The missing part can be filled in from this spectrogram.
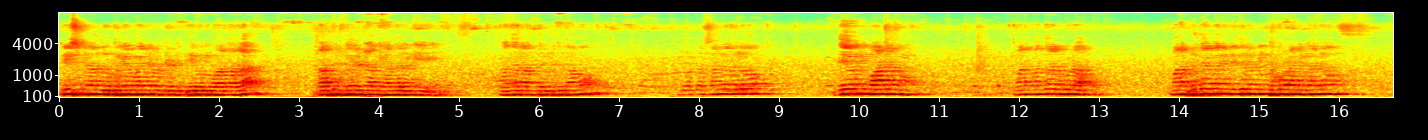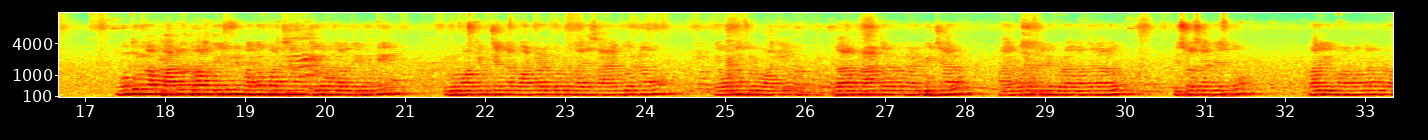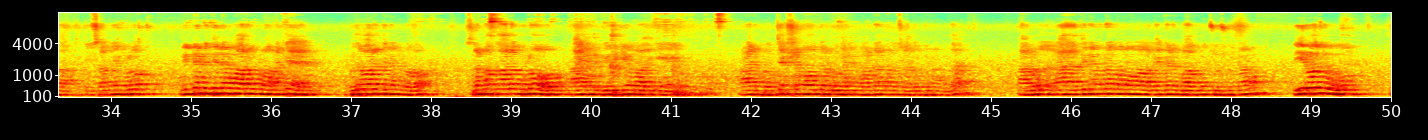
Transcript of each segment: క్రీస్తునందు ప్రియమైనటువంటి దేవుని వాళ్ళ ప్రభు పేరిట మీ అందరికీ వందనాలు తెలుపుతున్నాము. ఈ యొక్క సమయంలో దేవుని మాటను మనమందరం కూడా మన హృదయమైన నిధులు నింపుకోవడానికి గాను ముందుగా పాటల ద్వారా దేవుని మహిమపరిచిన జీవగల దేవుణ్ణి ఇప్పుడు వాక్యం చేత మాట్లాడుకుంటూ ఆయన సహాయం కోరినాము. యవనస్తుడు వాక్యం ద్వారా ప్రార్థనలు నడిపించారు. ఆ యవనస్తుని కూడా వందనాలు. విశ్వాసం చేసుకో. మరి మనమందరం కూడా ఈ సమయంలో నిన్నటి దినం వారంలో అంటే బుధవారం దినంలో శ్రమకాలంలో ఆయన వెతికే వారికి ఆయన ప్రత్యక్షమవుతాడు అనే మాట మనం చదువుకున్నాం కదా. ఆ రోజు ఆ దినంలో మనం ఆ భాగంలో చూసుకున్నాము. ఈరోజు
